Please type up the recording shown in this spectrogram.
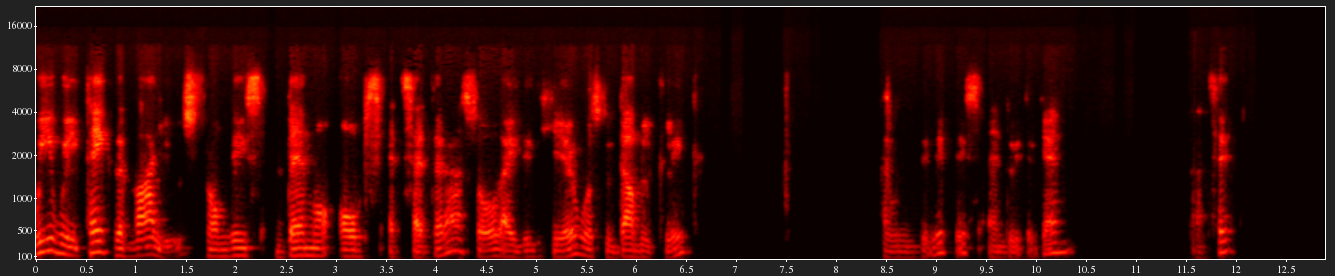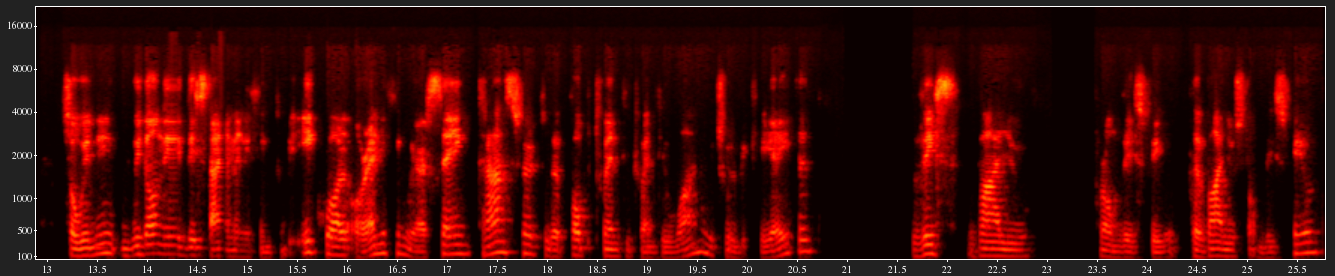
we will take the values from this demo obs, etc. So all I did here was to double click. I will delete this and do it again. That's it. So we we don't need this time anything to be equal or anything. We are saying transfer to the POP 2021, which will be created, this value from this field, the values from this field.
